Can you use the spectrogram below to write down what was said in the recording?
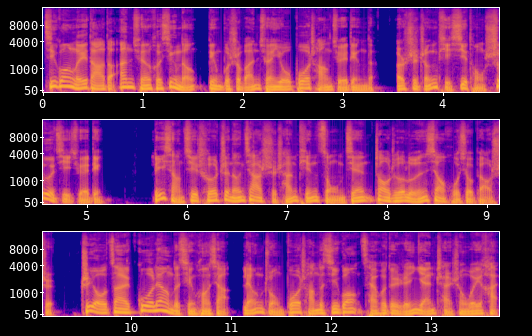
激光雷达的安全和性能并不是完全由波长决定的，而是整体系统设计决定。理想汽车智能驾驶产品总监赵哲伦向虎嗅表示，只有在过量的情况下，两种波长的激光才会对人眼产生危害。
